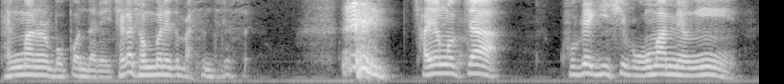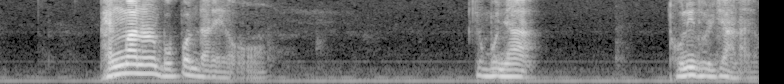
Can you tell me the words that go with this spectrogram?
100만 원을 못 번다래요. 제가 전번에도 말씀드렸어요. 자영업자 925만 명이 100만 원을 못 번다래요. 이거 뭐냐? 돈이 돌지 않아요.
